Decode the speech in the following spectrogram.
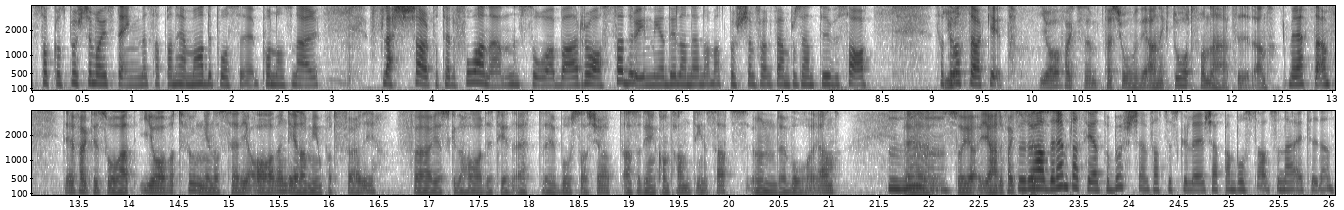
Stockholmsbörsen var ju stängd men satt man hemma och hade på sig på någon sån här flashar på telefonen så bara rasade det in meddelanden om att börsen föll 5% i USA. Så det Ja. var stökigt. Jag har faktiskt en personlig anekdot från den här tiden. Berätta. Det är faktiskt så att jag var tvungen att sälja av en del av min portfölj för jag skulle ha det till ett eh, bostadsköp, alltså till en kontantinsats under våren. Eh, Så jag, jag hade Så faktiskt... du bes- hade den placerad på börsen fast du skulle köpa en bostad så nära i tiden?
